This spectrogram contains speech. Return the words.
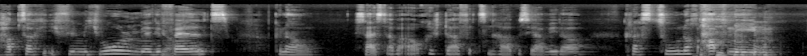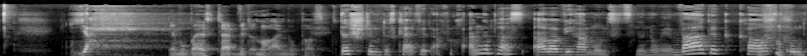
Hauptsache, ich fühle mich wohl, mir gefällt's. Genau. Das heißt aber auch, ich darf jetzt ein halbes Jahr wieder krass zu noch abnehmen. ja, Ja, wobei das Kleid wird auch noch angepasst. das stimmt, das Kleid wird auch noch angepasst, aber wir haben uns jetzt eine neue Waage gekauft und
